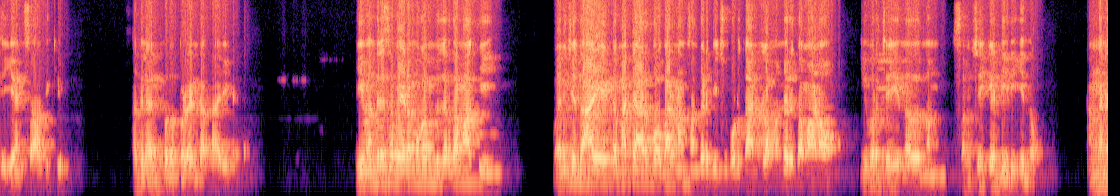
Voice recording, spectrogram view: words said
ചെയ്യാൻ സാധിക്കും. അതിൽ അത്ഭുതപ്പെടേണ്ട കാര്യമില്ല. ഈ മന്ത്രിസഭയുടെ മുഖം വികൃതമാക്കി വലിച്ചു താഴെയിട്ട് മറ്റാർക്കോ ഭരണം സംഘടിപ്പിച്ചു കൊടുക്കാനുള്ള മുന്നൊരുക്കമാണോ ഇവർ ചെയ്യുന്നതെന്നും സംശയിക്കേണ്ടിയിരിക്കുന്നു. അങ്ങനെ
